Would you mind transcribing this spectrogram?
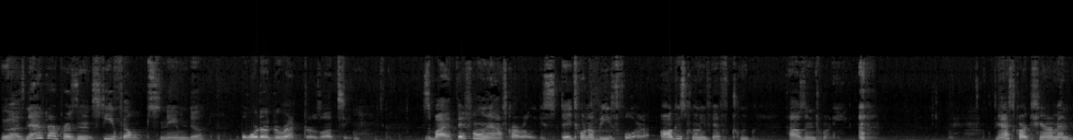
Who has NASCAR President Steve Phelps named a board of directors? Let's see. This is by official NASCAR release. Daytona Beach, Florida, August 25th, 2020. NASCAR Chairman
